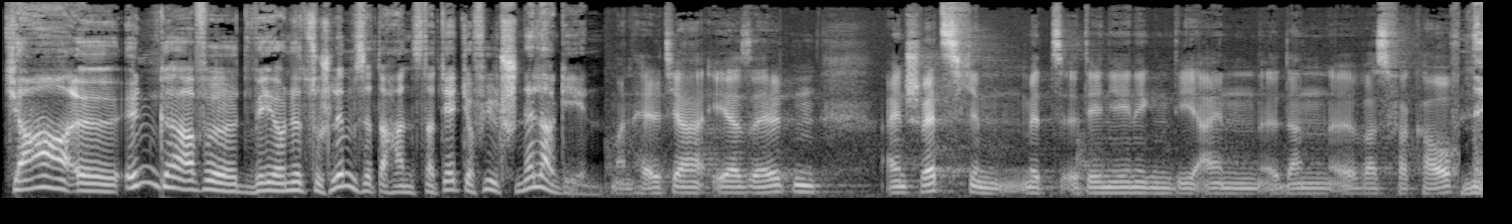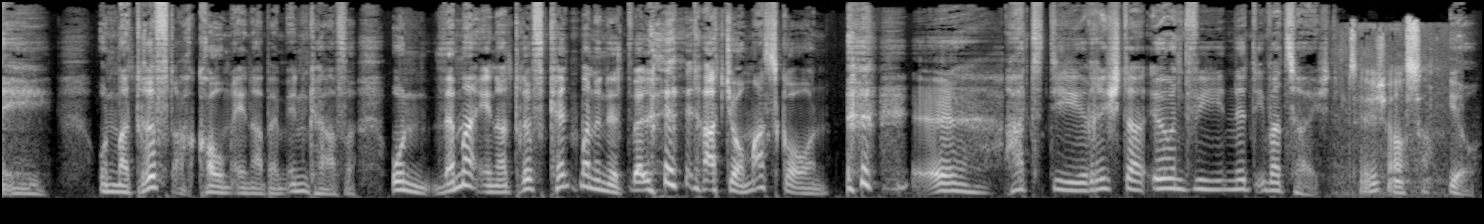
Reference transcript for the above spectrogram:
Tja, äh, inkerve wäre ja nicht so schlimm, sagt Hans, das wird ja viel schneller gehen. Man hält ja eher selten ein Schwätzchen mit denjenigen, die einen äh, dann äh, was verkaufen. Nee. Und man trifft auch kaum einer beim Inkafe. Und wenn man einer trifft, kennt man ihn nicht, weil er hat ja Maske an. äh, hat die Richter irgendwie nicht überzeugt. Sehe ich auch so. Jo.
